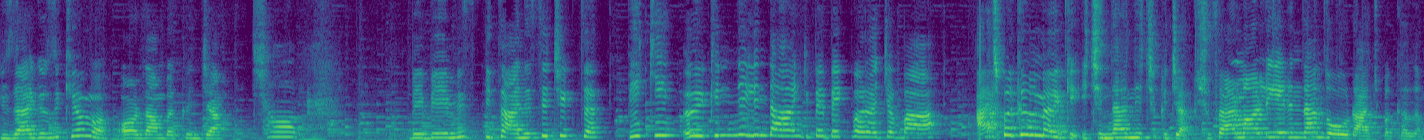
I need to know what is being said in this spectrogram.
Güzel gözüküyor mu oradan bakınca? Çok. Bebeğimiz bir tanesi çıktı. Peki Öykü'nün elinde hangi bebek var acaba? Aç bakalım Öykü. İçinden ne çıkacak? Şu fermuarlı yerinden doğru aç bakalım.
